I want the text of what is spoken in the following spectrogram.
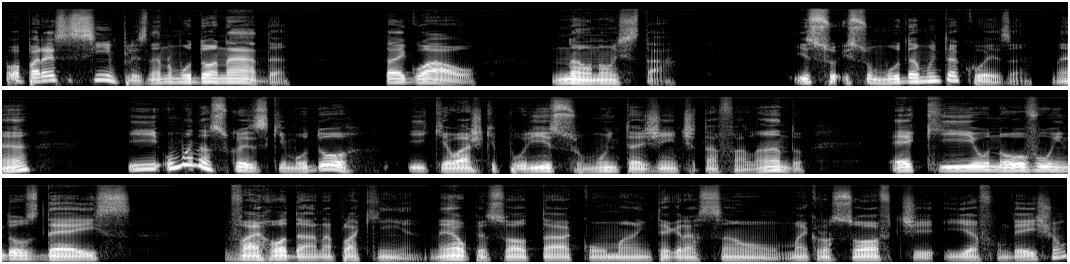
Pô, parece simples, né? Não mudou nada. Tá igual. Não, não está. Isso, isso muda muita coisa, né? E uma das coisas que mudou, e que eu acho que por isso muita gente está falando, é que o novo Windows 10 vai rodar na plaquinha, né? O pessoal tá com uma integração Microsoft e a Foundation,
